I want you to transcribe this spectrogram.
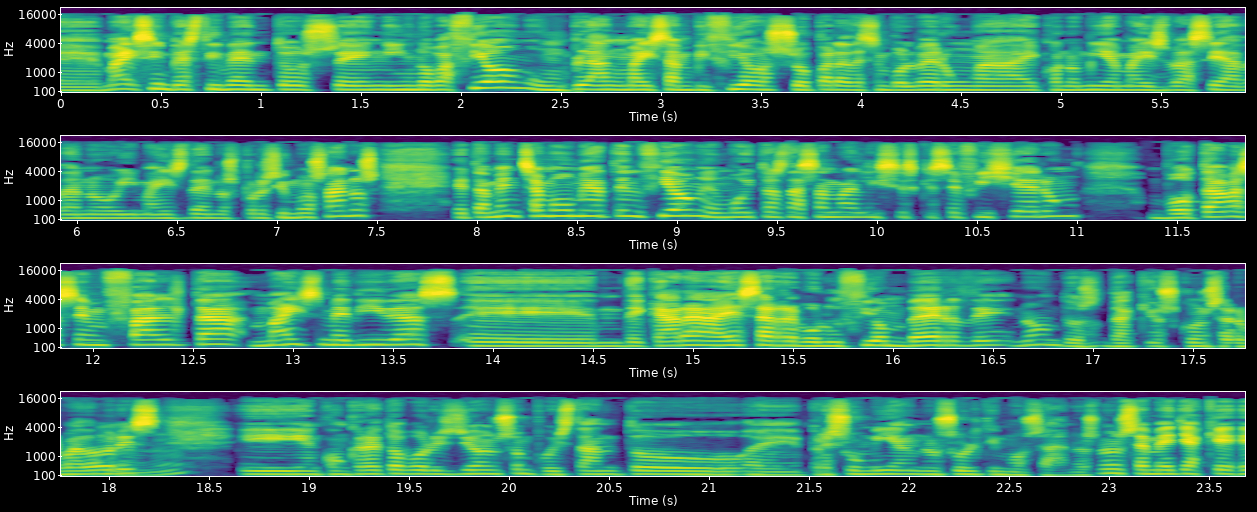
eh, máis investimentos en innovación, un plan máis ambicioso para desenvolver unha economía máis baseada no I máis D nos próximos anos, e tamén chamoume a atención en moitas das análises que se fixeron, votabas en falta máis medidas eh, de cara a esa revolución verde, non, dos da que os conservadores uh -huh. e en concreto Boris Johnson pois tanto eh, presumían nos últimos anos, non? Semella que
